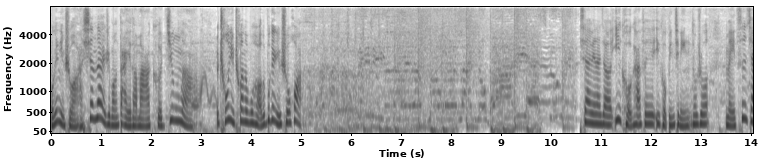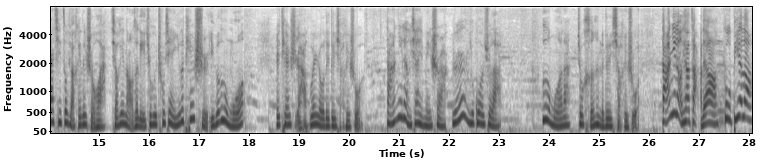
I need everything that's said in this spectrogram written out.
我跟你说啊，现在这帮大爷大妈可精了，瞅你穿的不好都不跟你说话。下面呢叫一口咖啡一口冰淇淋。他说，每次假期揍小黑的时候啊，小黑脑子里就会出现一个天使，一个恶魔。这天使啊，温柔的对小黑说：“打你两下也没事，忍忍就过去了。”恶魔呢，就狠狠的对小黑说：“打你两下咋的啊？给我憋着！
